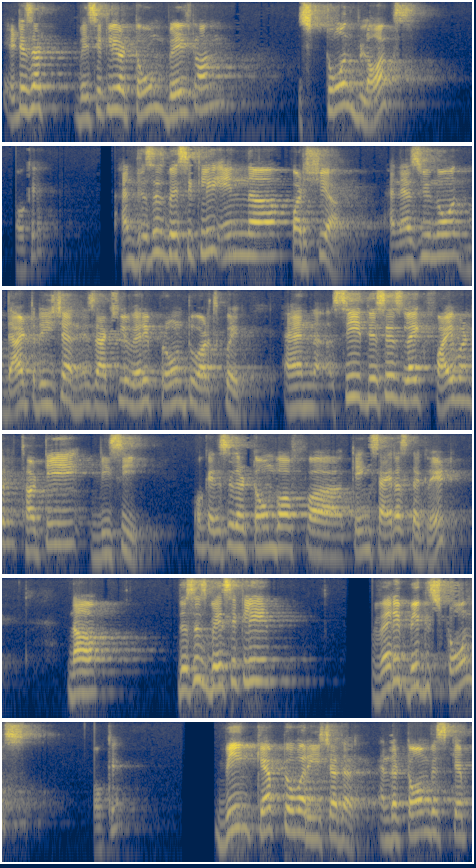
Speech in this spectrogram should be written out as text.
It is a basically a tomb built on stone blocks. Okay. And this is basically in uh, Persia. And as you know, that region is actually very prone to earthquake. And see, this is like 530 BC. Okay, this is the tomb of uh, King Cyrus the Great. Now, this is basically very big stones, okay, being kept over each other and the tomb is kept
